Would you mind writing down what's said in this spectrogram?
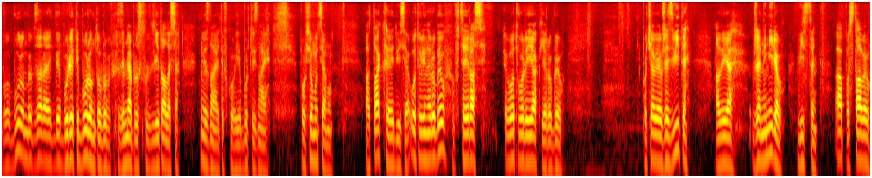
Бо буром би б зараз, якби бурити буром, то б земля б розліталася. Ну, ви знаєте, в кого є, бур той знає. По всьому цьому. А так, е, дивіться, отворі не робив. В цей раз отвори як я робив. Почав я вже звідти, але я вже не міряв відстань, а поставив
